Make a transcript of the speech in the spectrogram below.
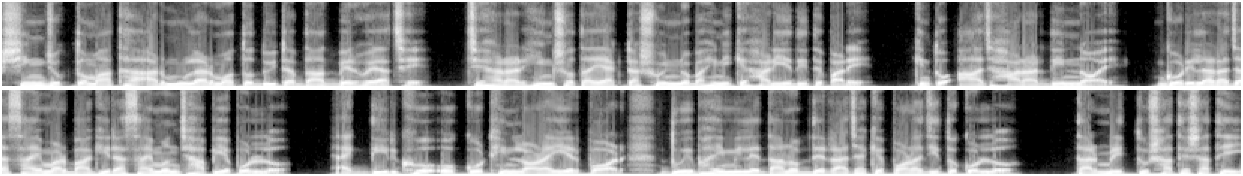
শিংযুক্ত মাথা আর মূলার মতো দুইটা দাঁত বের হয়ে আছে। চেহারার হিংসতায় একটা সৈন্যবাহিনীকে হারিয়ে দিতে পারে, কিন্তু আজ হারার দিন নয়। গরিলা রাজা সাইমার বাঘিরা সাইমন ঝাঁপিয়ে পড়ল। এক দীর্ঘ ও কঠিন লড়াইয়ের পর দুই ভাই মিলে দানবদের রাজাকে পরাজিত করল। তার মৃত্যু সাথে সাথেই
